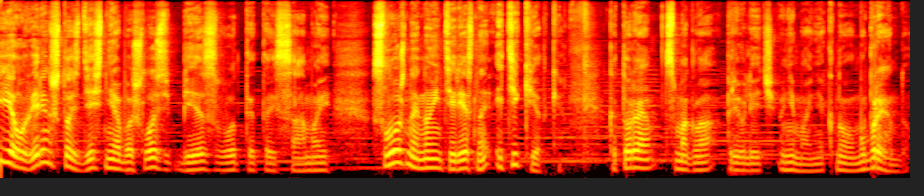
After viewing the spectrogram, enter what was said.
И я уверен, что здесь не обошлось без вот этой самой сложной, но интересной этикетки, которая смогла привлечь внимание к новому бренду.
